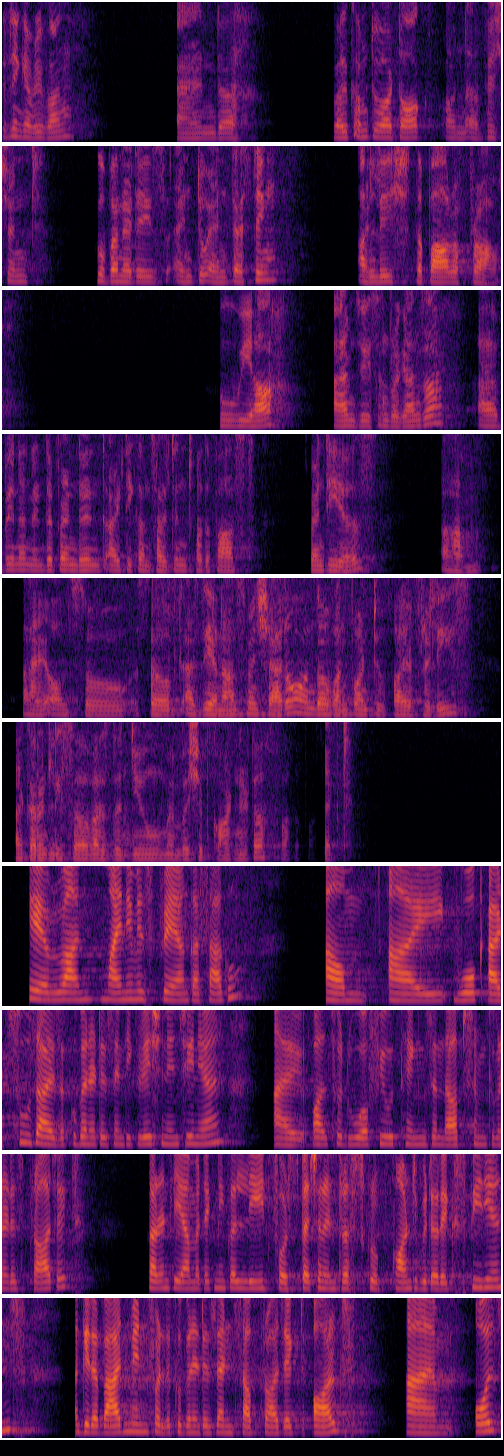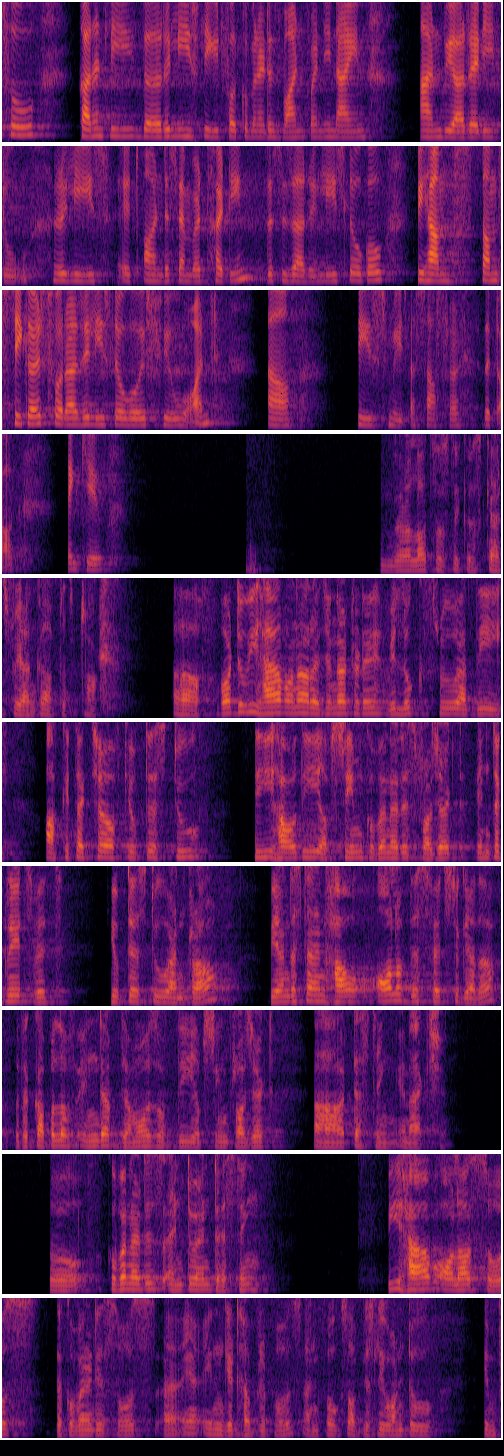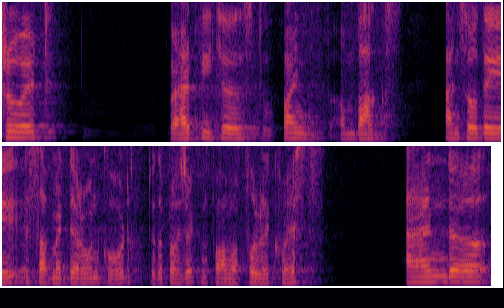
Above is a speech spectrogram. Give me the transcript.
evening, everyone, and uh, welcome to our talk on efficient Kubernetes end-to-end testing, Unleash the Power of PROW. Who we are, I'm Jason Braganza. I've been an independent IT consultant for the past 20 years. Um, I also served as the announcement shadow on the 1.25 release. I currently serve as the new membership coordinator for the project. Hey everyone, my name is Priyanka Saggu. Um, I work at SUSE as a Kubernetes integration engineer. I also do a few things in the upstream Kubernetes project. Currently, I'm a technical lead for special interest group contributor experience, a GitHub admin for the Kubernetes and sub-project orgs. I'm also currently the release lead for Kubernetes 129 and we are ready to release it on December 13. This is our release logo. We have some stickers for our release logo if you want. Uh, please meet us after the talk. Thank you. There are lots of stickers. Catch Priyanka after the talk. Uh, what do we have on our agenda today? We look through at the architecture of kubetest 2, see how the upstream Kubernetes project integrates with kubetest 2 and PROW, we understand how all of this fits together with a couple of in-depth demos of the upstream project uh, testing in action. So Kubernetes end-to-end -end testing. We have all our source, the Kubernetes source uh, in GitHub repos, and folks obviously want to improve it, to add features, to find um, bugs, and so they submit their own code to the project in form of pull requests. And uh,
